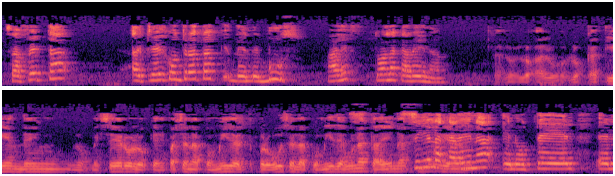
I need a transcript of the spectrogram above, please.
Se afecta al que él contrata del, bus, ¿vale? Toda la cadena. A, los, que atienden, los meseros, los que despachan la comida, el que produce la comida, es una cadena. Sigue la cadena, el hotel, el,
